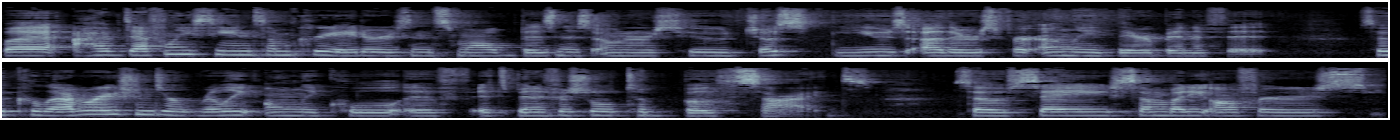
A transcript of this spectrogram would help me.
but I have definitely seen some creators and small business owners who just use others for only their benefit. So collaborations are really only cool if it's beneficial to both sides. So say somebody offers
